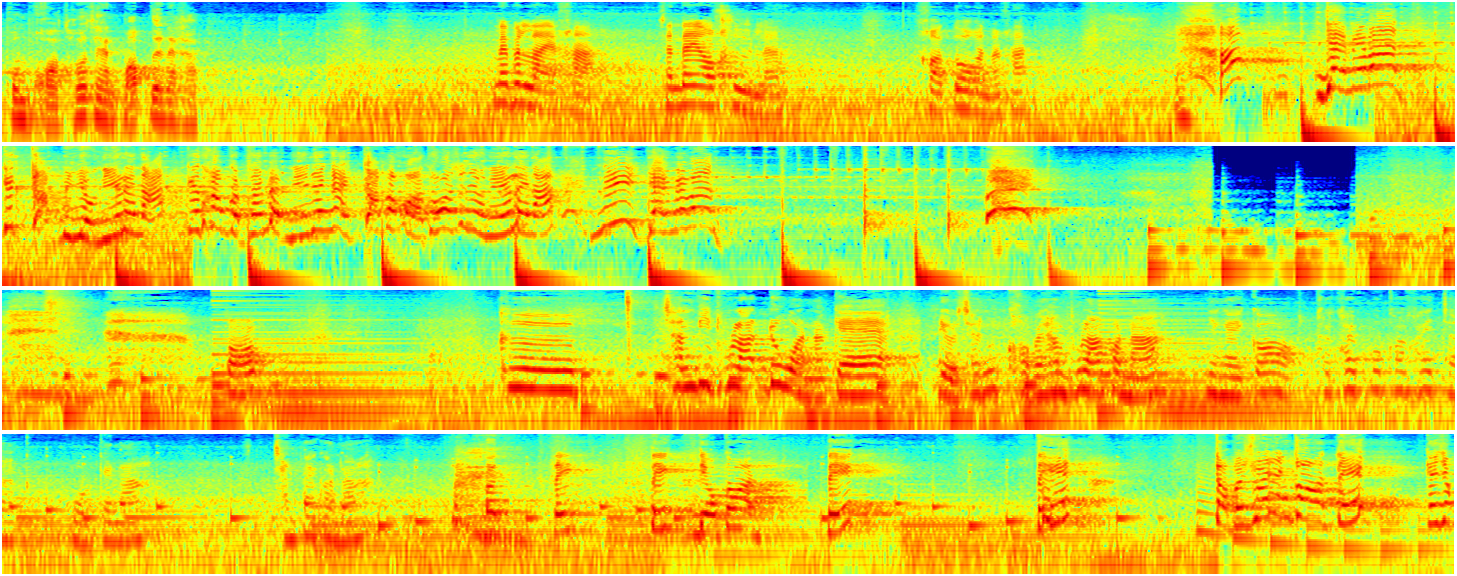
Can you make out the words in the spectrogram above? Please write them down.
ผมขอโทษแทนป๊อปด้วยนะครับ ไม่เป็นไรค่ะ ฉันได้เอาคืนแล้ว ขอตัวก่อนนะคะ อะใหญ่แม่บ้าน แกกลับไปเดี๋ยวนี้เลยนะ แกทำกับฉันแบบนี้ได้ไง กลับมา ขอโทษฉันเดี๋ยวนี้เลยนะ นี่ใหญ่แม่บ้านป๊อป คือฉันมีธุระด่วนนะแก เดี๋ยวฉันขอไปทำธุระก่อนนะ ยังไงก็ค่อยๆพูดค่อยๆจากับหัวแกนะ ฉันไปก่อนนะเอ้ยติ๊ก ติ๊ก เดี๋ยวก่อน ติ๊ก ติ๊กกลับมาช่วยฉันก่อนติ๊ก แกจะ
